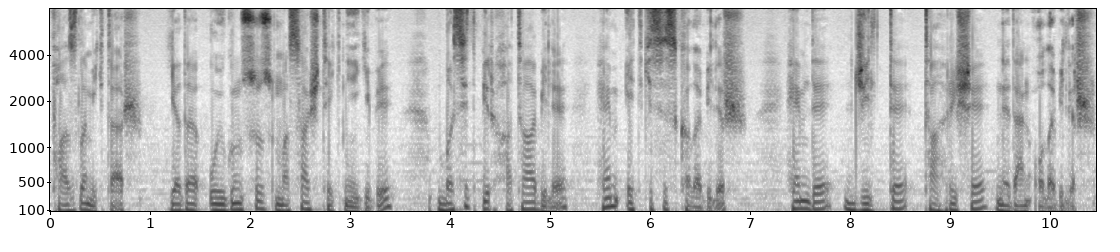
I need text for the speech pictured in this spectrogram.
fazla miktar ya da uygunsuz masaj tekniği gibi basit bir hata bile hem etkisiz kalabilir hem de ciltte tahrişe neden olabilir.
